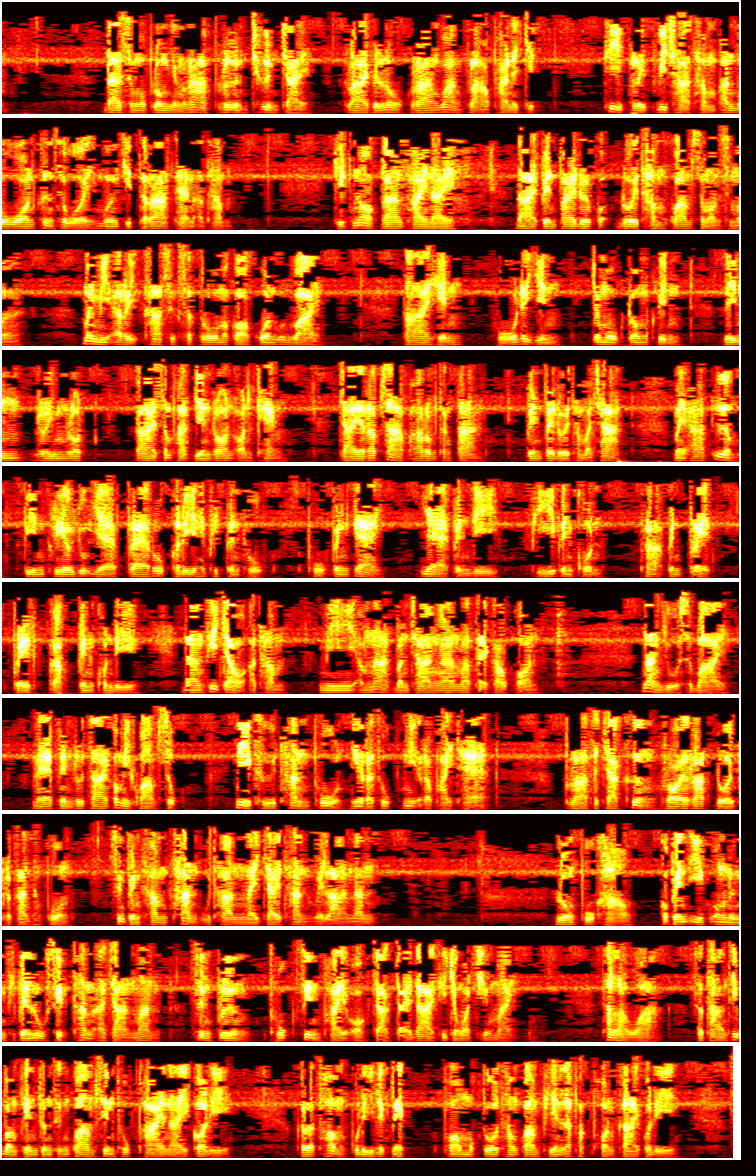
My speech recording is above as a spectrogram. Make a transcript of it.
ได้สงบลงอย่างราบรื่นชื่นใจ กลายเป็นโลกร้างว่างเปล่าภายในจิต ที่ผลิตวิชาธรรมอันบวรขึ้นเสวยเมืองจิตราชแทนอธรรม จิตนอกการภายในได้เป็นไปโดยโดยทำความสม่ำเสมอ ไม่มีอริฆ่าศึกศัตรูมาก่อกวนวุ่นวาย ตาเห็น หูได้ยิน จมูกดมกลิ่น ลิ้น ริมรสกายสัมผัสเย็นร้อนอ่อนแข็ง ใจรับทราบอารมณ์ต่างๆ เป็นไปโดยธรรมชาติ ไม่อาจเอื้อมปีนเกลียวยุแย่แปรรูปคดีให้ผิดเป็นถูก ผูกเป็นแก้แย่เป็นดี ผีเป็นคน พระเป็นเปรต เปรตกลับเป็นคนดี ดังที่เจ้าอาธรรม มีอำนาจบัญชางานมาแต่เก่าก่อน นั่งอยู่สบาย แม้เป็นหรือตายก็มีความสุข นี่คือท่านผู้นิรทุกนิรภัยแท้ ปราศจากเครื่องร้อยรัดโดยประการทั้งปวง ซึ่งเป็นคำท่านอุทานในใจท่านเวลานั้น หลวงปู่ขาวก็เป็นอีกองค์หนึ่งที่เป็นลูกศิษย์ท่านอาจารย์มั่น ซึ่งเปลื้องทุกสิ้นภัยออกจากใจได้ที่จังหวัดเชียงใหม่ท่านเล่าว่าสถานที่บำเพ็ญจนถึงความสิ้นทุกภายในก็ดี กระท่อมกุฏิเล็ก ๆ พอหมกตัวทำความเพียรและพักผ่อนกายก็ดี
